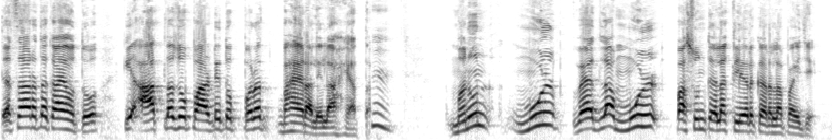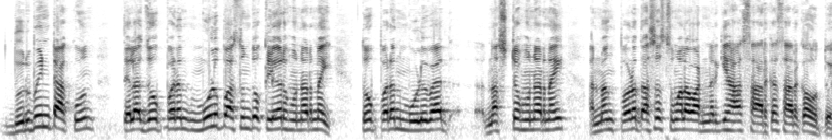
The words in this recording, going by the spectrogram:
त्याचा अर्थ काय होतो की आतला जो पार्ट आहे तो परत बाहेर आलेला आहे आता. म्हणून मूळ व्याधला मूळपासून त्याला क्लिअर करायला पाहिजे. दुर्बीण टाकून त्याला जोपर्यंत मूळपासून तो क्लिअर होणार नाही तोपर्यंत मूळ व्याध नष्ट होणार नाही आणि मग परत असंच तुम्हाला वाटणार की हा सारखा सारखा होतोय.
